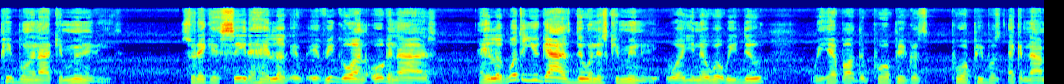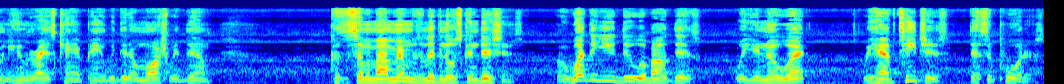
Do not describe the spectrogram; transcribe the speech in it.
people in our communities so they can see that, hey, look, if, if we go out and organize, hey, look, what do you guys do in this community? Well, you know what we do? We help out the poor people's poor people's economic and human rights campaign. We did a march with them because some of my members live in those conditions. But what do you do about this? Well, you know what? We have teachers that support us.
